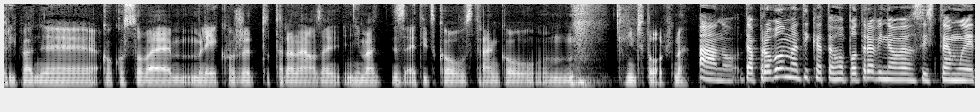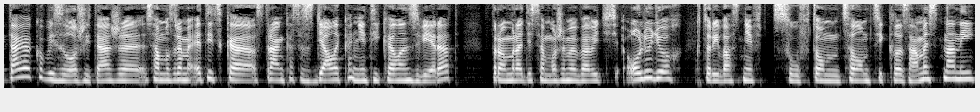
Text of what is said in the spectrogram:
prípadne kokosové mlieko, že to teda naozaj nemá s etickou stránkou mm, nič spoločné. Áno, tá problematika toho potravinového systému je tak akoby zložitá, že samozrejme etická stránka sa zďaleka netýka len zvierat. V prvom rade sa môžeme baviť o ľuďoch, ktorí vlastne sú v tom celom cykle zamestnaní.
